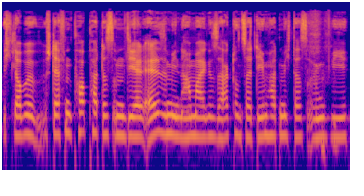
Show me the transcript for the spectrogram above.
Ich glaube, Steffen Popp hat das im DLL-Seminar mal gesagt und seitdem hat mich das irgendwie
